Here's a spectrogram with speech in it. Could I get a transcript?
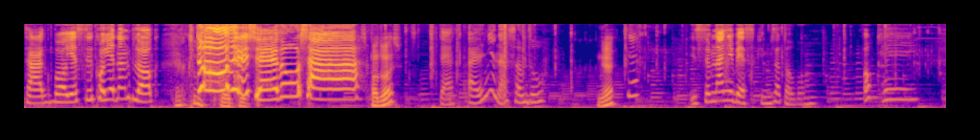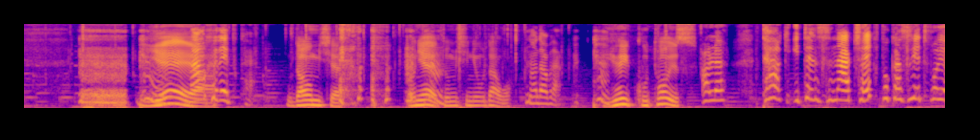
Tak, bo jest tylko jeden blok, Jak tu który się rusza! Spadłaś? Tak, ale nie na sam dół. Nie? Jestem na niebieskim, za tobą. Okej. Mam Yeah! chrypkę. Udało mi się. O nie, tu mi się nie udało. No dobra. Jejku, to jest... Ale tak, i ten znaczek pokazuje twoje.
